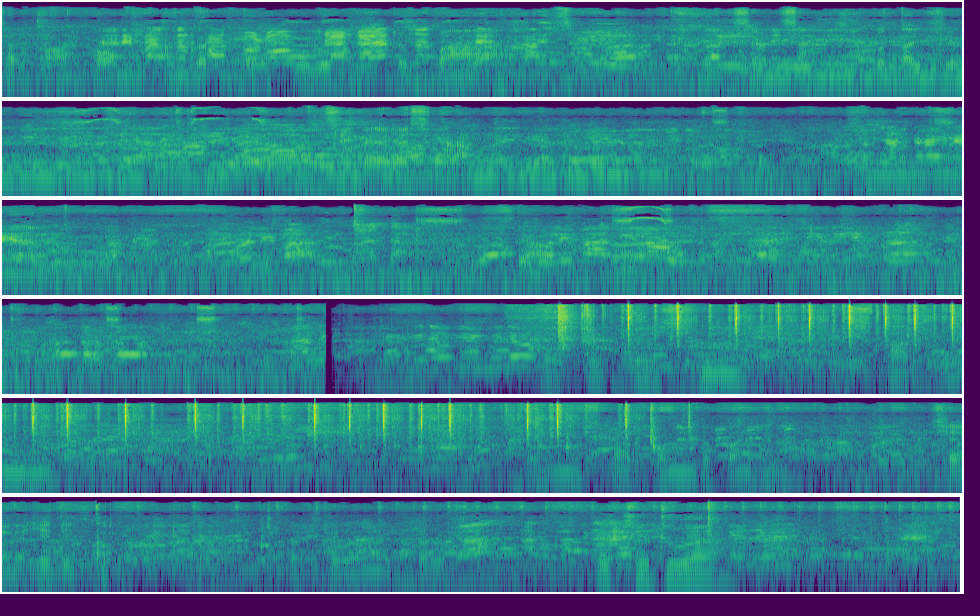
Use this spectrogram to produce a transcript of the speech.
Peserta kom under 40 di depan Bisa-bisa ikut aja Jadi saya kira wes kerap Yang pentingnya lu Siap Oke guys ini startkom nih Ini startkom depan sana Saya nggak jadi ikut. Kilometer 72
